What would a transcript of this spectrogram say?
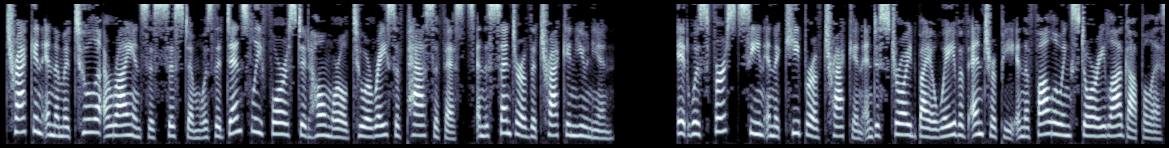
Traken in the Mettula Orionsis system was the densely forested homeworld to a race of pacifists and the center of the Traken Union. It was first seen in The Keeper of Traken and destroyed by a wave of entropy in the following story Logopolis.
